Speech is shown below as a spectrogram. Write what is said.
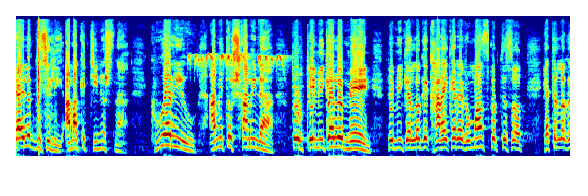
ডায়লগ দিছিলি? আমাকে চিনিস না। হু আর ইউ আমি তোর স্বামী না। তোর প্রেমিকা হলো মেন প্রেমিকার লগে খাড়াই খাড়াই রোমান্স করতেছ। হেতের লগে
